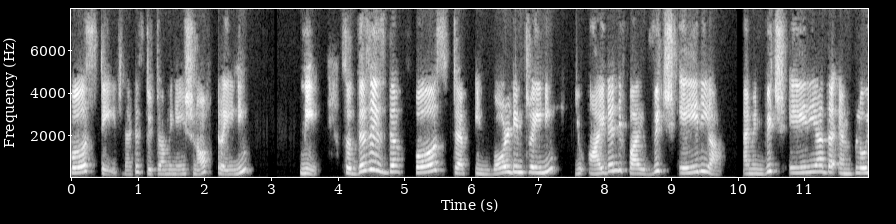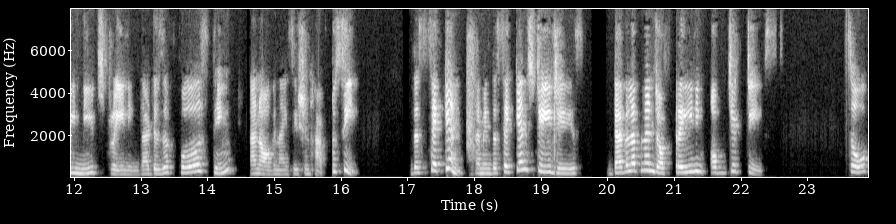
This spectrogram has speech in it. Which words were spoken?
first stage that is determination of training need. So this is the first step involved in training. You identify which area I mean, which area the employee needs training. That is the first thing an organization have to see. The second, I mean, the second stage is development of training objectives. So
